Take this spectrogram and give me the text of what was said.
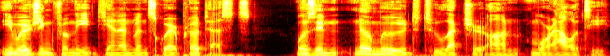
emerging from the Tiananmen Square protests, was in no mood to lecture on morality.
